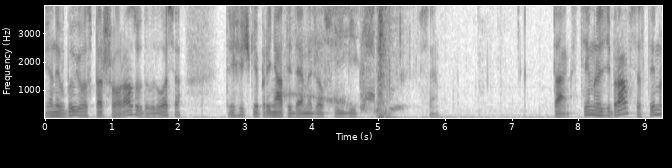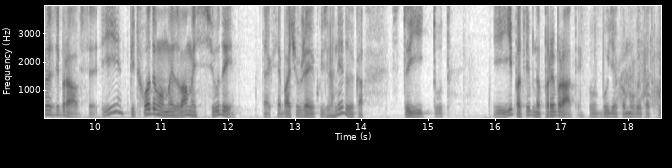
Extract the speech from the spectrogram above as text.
Я не вбив його з першого разу, довелося трішечки прийняти демеджа в свій бік. Все. Так, з цим розібрався, з тим розібрався. І підходимо ми з вами сюди. Так, я бачу вже якусь гниду, яка стоїть тут. І її потрібно прибрати в будь-якому випадку.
